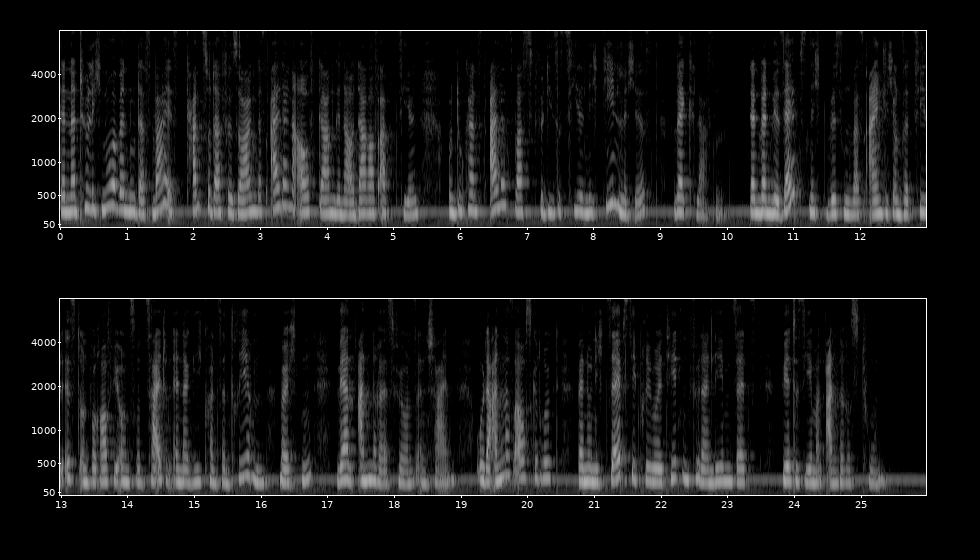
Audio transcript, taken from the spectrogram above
Denn natürlich nur, wenn du das weißt, kannst du dafür sorgen, dass all deine Aufgaben genau darauf abzielen und du kannst alles, was für dieses Ziel nicht dienlich ist, weglassen. Denn wenn wir selbst nicht wissen, was eigentlich unser Ziel ist und worauf wir unsere Zeit und Energie konzentrieren möchten, werden andere es für uns entscheiden. Oder anders ausgedrückt, wenn du nicht selbst die Prioritäten für dein Leben setzt, wird es jemand anderes tun.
